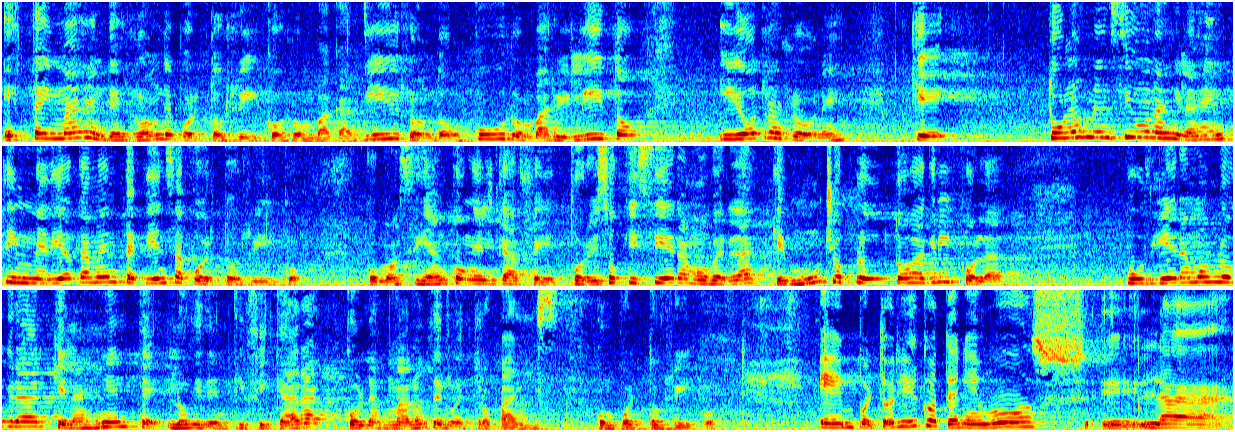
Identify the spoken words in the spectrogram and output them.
esta imagen de ron de Puerto Rico, ron Bacardí, ron Don Q, ron Barrilito y otros rones que tú los mencionas y la gente inmediatamente piensa Puerto Rico como hacían con el café. Por eso quisiéramos, ¿verdad?, que muchos productos agrícolas pudiéramos lograr que la gente los identificara con las manos de nuestro país, con Puerto Rico. En Puerto Rico tenemos eh, la,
